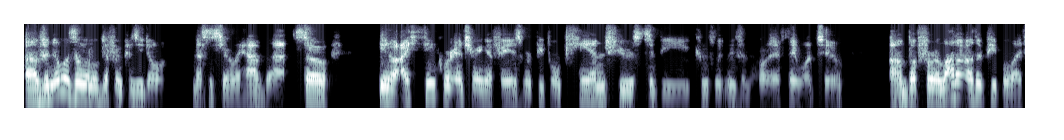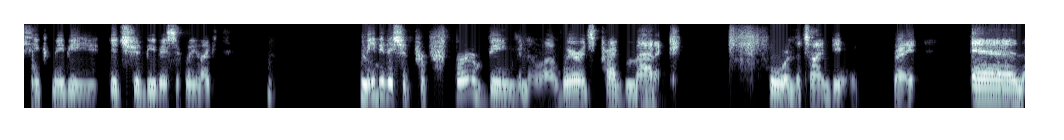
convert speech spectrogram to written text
Uh, vanilla is a little different because you don't necessarily have that. So, you know, I think we're entering a phase where people can choose to be completely vanilla if they want to. Um, but for a lot of other people, I think maybe it should be basically like maybe they should prefer being vanilla where it's pragmatic for the time being, right? And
